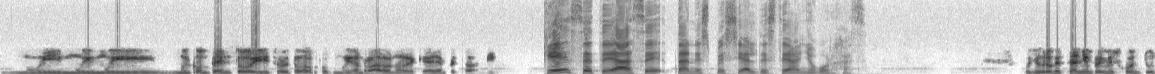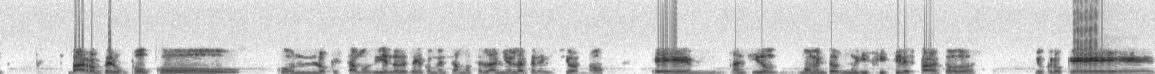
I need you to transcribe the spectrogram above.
muy, muy, muy, muy contento y sobre todo pues muy honrado, ¿no? De que hayan pensado en mí. ¿Qué se te hace tan especial de este año, Borjas? Pues yo creo que este año en Premios Juventud va a romper un poco con lo que estamos viendo desde que comenzamos el año en la televisión, ¿no? Eh, han sido momentos muy difíciles para todos. Yo creo que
